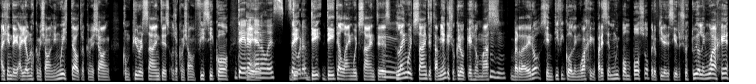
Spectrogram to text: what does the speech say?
hay gente, hay algunos que me llaman lingüista, otros que me llaman computer scientist, otros que me llaman físico. Data eh, analyst, seguro. data language scientist. Mm. Language scientist también, que yo creo que es lo más verdadero. Científico de lenguaje, que parece muy pomposo, pero quiere decir, yo estudio lenguaje,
